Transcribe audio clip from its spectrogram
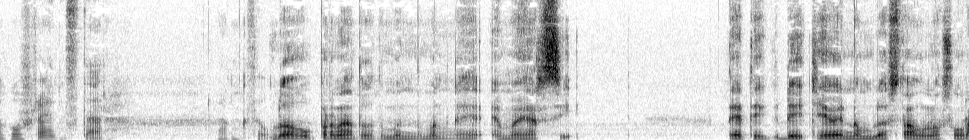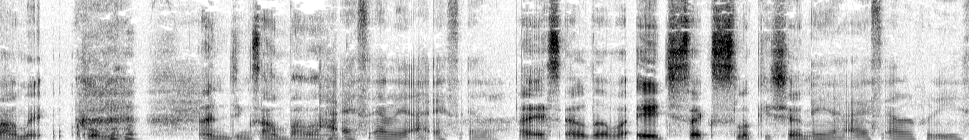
Aku Friendster langsung. Dulu aku pernah tuh teman-teman kayak MIRC Tete gede cewek 16 tahun langsung rame room Anjing sampah banget ASL ya ASL. ASL tuh apa? Age, sex, location Iya ASL please.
